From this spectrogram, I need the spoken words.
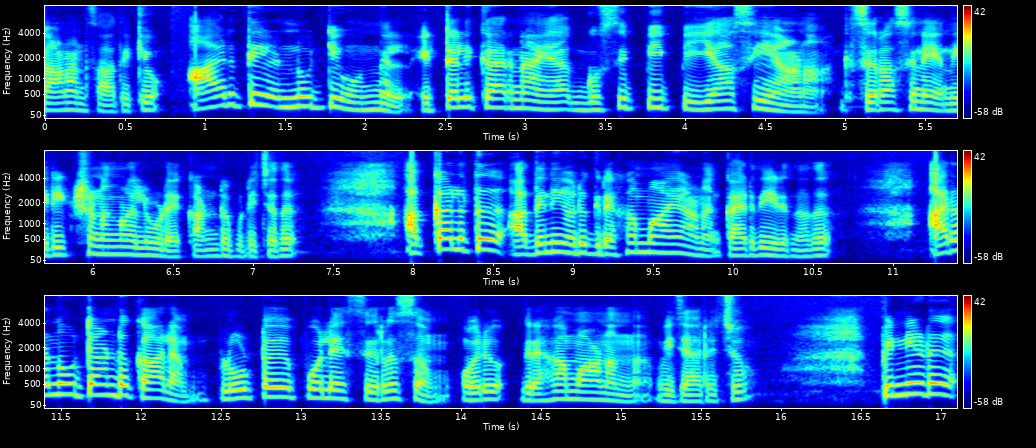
കാണാൻ സാധിക്കൂ. ആയിരത്തി എണ്ണൂറ്റി ഒന്നിൽ ഇറ്റലിക്കാരനായ ഗുസിപ്പി പിയാസിയാണ് സിറസിനെ നിരീക്ഷണങ്ങളിലൂടെ കണ്ടുപിടിച്ചത്. അക്കാലത്ത് അതിനെ ഒരു ഗ്രഹമായാണ് കരുതിയിരുന്നത്. അരനൂറ്റാണ്ടു കാലം പ്ലൂട്ടോയെ പോലെ സിറസും ഒരു ഗ്രഹമാണെന്ന് വിചാരിച്ചു. പിന്നീട്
